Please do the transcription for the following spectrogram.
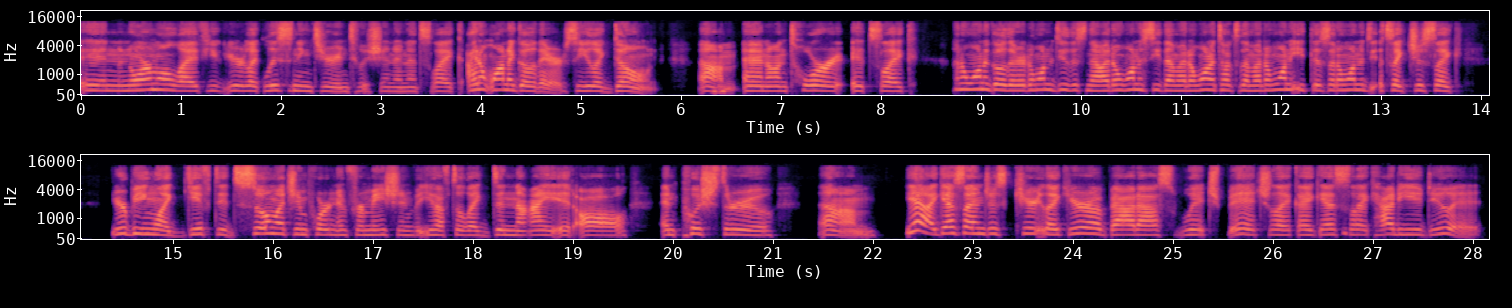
in normal life, you, you're like listening to your intuition and it's like, I don't want to go there. So you like don't. Um, mm-hmm. and on tour, it's like, I don't want to go there. I don't want to do this now. I don't want to see them. I don't want to talk to them. I don't want to eat this. I don't want to do, it's like, just like, you're being like gifted so much important information, but you have to like deny it all and push through. Um, yeah, I guess I'm just curious. Like, you're a badass witch bitch. Like, I guess, like, how do you do it?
